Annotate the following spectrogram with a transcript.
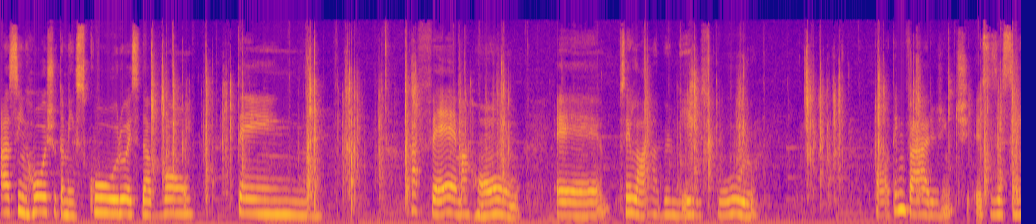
assim, roxo também escuro, esse da Avon. Tem café, marrom, é, sei lá, vermelho escuro. Ó, tem vários, gente. Esses assim,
